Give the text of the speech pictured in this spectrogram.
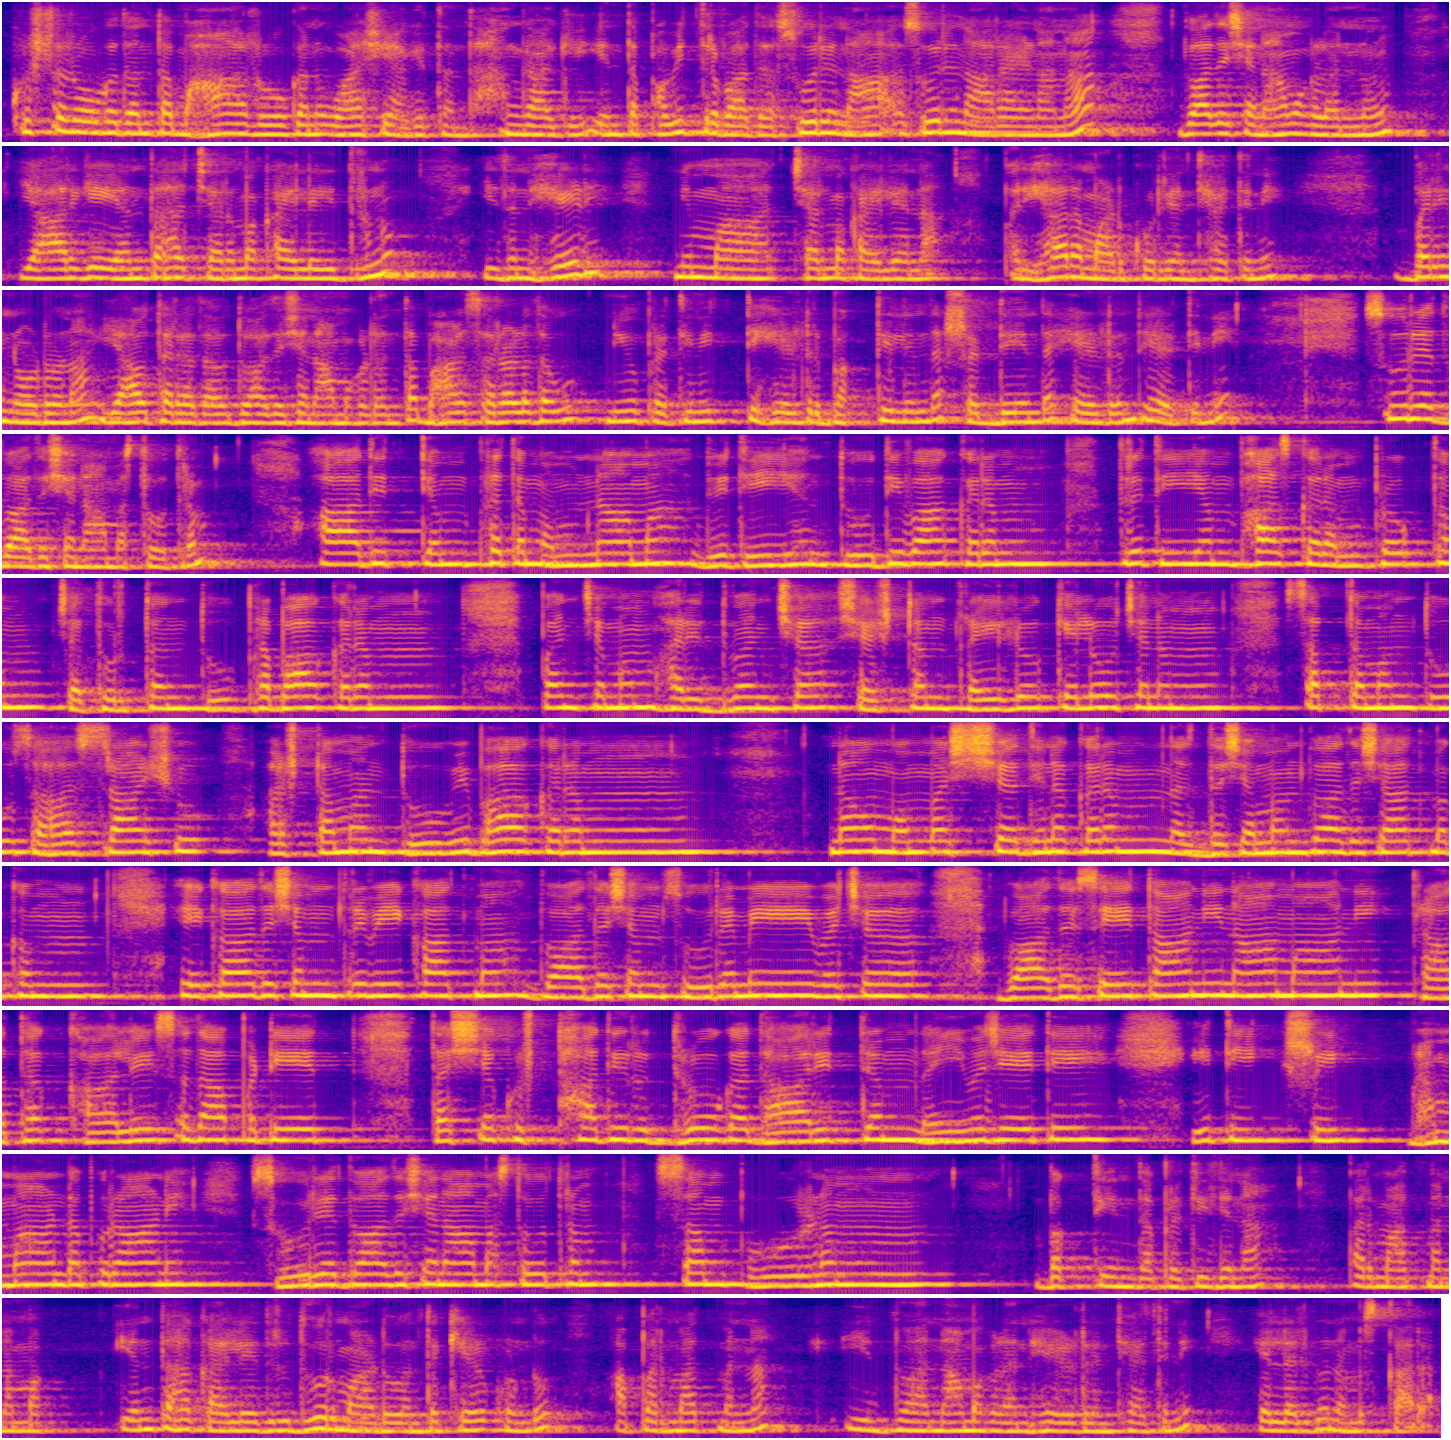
ಕುಷ್ಠರೋಗದಂಥ ಮಹಾರೋಗನೂ ಆಗಿತ್ತಂತ. ಹಾಗಾಗಿ ಎಂಥ ಪವಿತ್ರವಾದ ಸೂರ್ಯನ, ಸೂರ್ಯನಾರಾಯಣನ ದ್ವಾದಶ ನಾಮಗಳನ್ನು ಯಾರಿಗೆ ಎಂತಹ ಚರ್ಮ ಕಾಯಿಲೆ ಇದ್ರೂ ಇದನ್ನು ಹೇಳಿ ನಿಮ್ಮ ಚರ್ಮ ಕಾಯಿಲೆಯನ್ನು ಪರಿಹಾರ ಮಾಡಿಕೊಡ್ರಿ ಅಂತ ಹೇಳ್ತೀನಿ. ಬರೀ ನೋಡೋಣ ಯಾವ ಥರ ಅದಾವೆ ದ್ವಾದಶ ನಾಮಗಳು ಅಂತ ಭಾಳ ಸರಳದವು. ನೀವು ಪ್ರತಿನಿತ್ಯ ಹೇಳ್ರಿ, ಭಕ್ತಿಲಿಂದ, ಶ್ರದ್ಧೆಯಿಂದ ಹೇಳ್ರಿ ಅಂತ ಹೇಳ್ತೀನಿ. సూర్యద్వాదశ నామ స్తోత్రం ఆదిత్యం ప్రథమం నామ ద్వితీయం తు దివాకరం తృతీయం భాస్కరం ప్రోక్తం చతుర్థం తు ప్రభాకరం పంచమం హరిద్వంచ షష్టం త్రైలోక్యలోచనం సప్తమం తు సహస్రాంశు అష్టమం తు విభాకరం. ದಿನಕರಂ ನ ದಶಮಂ ದ್ವಾದಶಾತ್ಮಕಂ ಏಕಾದಶಂ ತ್ರಿವೇಕಾತ್ಮ ದ್ವಾದಶಂ ಸೂರ್ಯಮೇವ ಚ ದ್ವಾದಶೇತಾನಿ ನಾಮಾನಿ ಪ್ರಾತಃ ಕಾಲೇ ಸದಾ ಪಠೇತ್ ತಸ್ಯ ಕುಷ್ಠಾದಿರುದ್ರೋಗದಾರಿದ್ರ್ಯಂ ನೈವ ಜೇತೆ ಇತಿ ಶ್ರೀ ಬ್ರಹ್ಮಾಂಡಪುರಾಣೆ ಸೂರ್ಯದ್ವಾದಶನಾಮಸ್ತೋತ್ರಂ ಸಂಪೂರ್ಣಂ ಭಕ್ತಿಯಿಂದ ಪ್ರತಿದಿನ ಪರಮಾತ್ಮ ನಮ್ಮ ಎಂತಹ ಕಾಯಿಲೆ ಇದ್ದರೂ ದೂರ ಮಾಡು ಅಂತ ಕೇಳಿಕೊಂಡು ಆ ಪರಮಾತ್ಮನ ಈ ನಾಮಗಳನ್ನು ಹೇಳ್ರಿ ಅಂತ ಹೇಳ್ತೀನಿ. ಎಲ್ಲರಿಗೂ ನಮಸ್ಕಾರ.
